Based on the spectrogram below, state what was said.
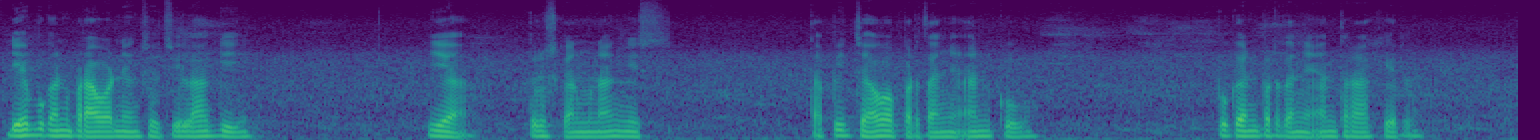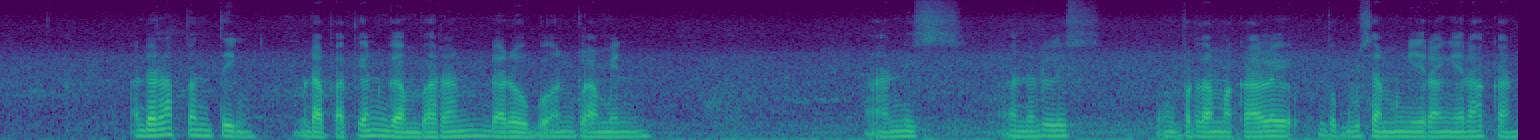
Dia bukan perawan yang suci lagi. Ya, teruskan menangis. Tapi jawab pertanyaanku. Bukan pertanyaan terakhir. Adalah penting mendapatkan gambaran dari hubungan kelamin Anis analis yang pertama kali untuk bisa mengira-ngirakan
